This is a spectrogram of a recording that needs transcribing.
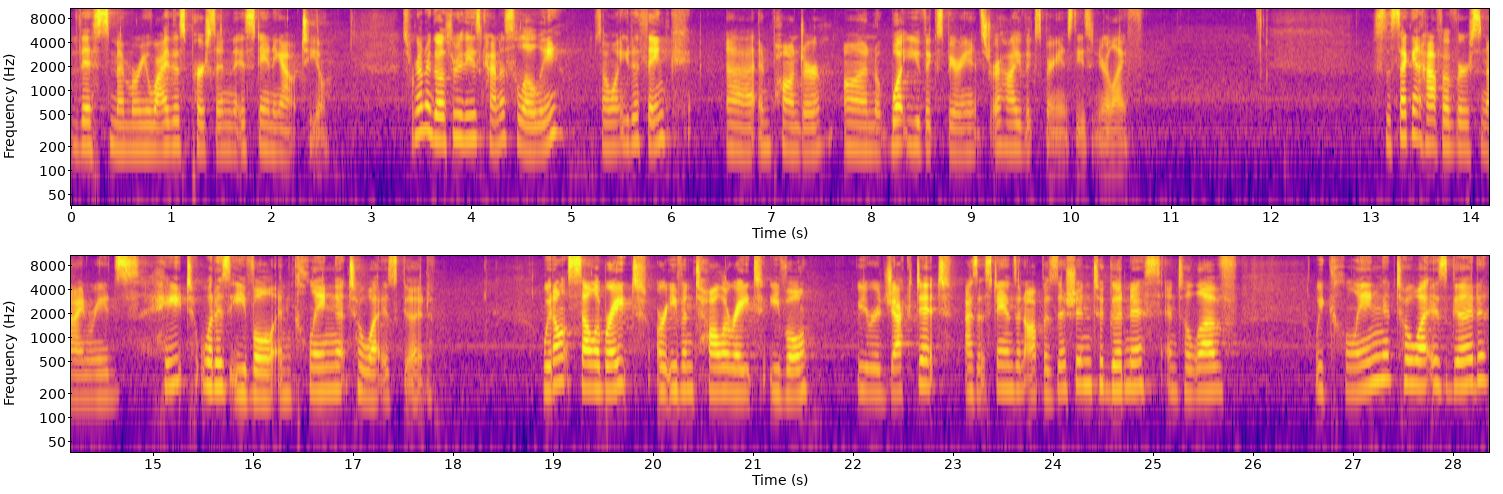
this memory, why this person is standing out to you. So we're going to go through these kind of slowly. So I want you to think uh, and ponder on what you've experienced or how you've experienced these in your life. So the second half of verse 9 reads Hate what is evil and cling to what is good. We don't celebrate or even tolerate evil. We reject it as it stands in opposition to goodness and to love. We cling to what is good.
